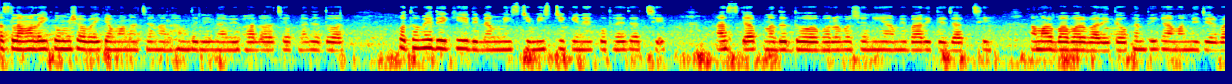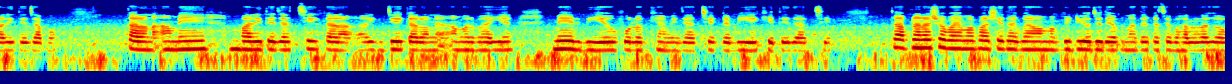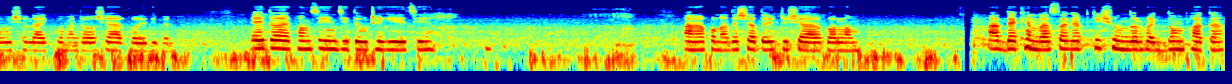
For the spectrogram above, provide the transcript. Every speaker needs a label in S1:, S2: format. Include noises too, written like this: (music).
S1: আসসালামু আলাইকুম, সবাই কেমন আছেন? আলহামদুলিল্লাহ, আমি ভালো আছি। আপনাদের দোয়া। প্রথমে দেখিয়ে দিলাম মিষ্টি। মিষ্টি কিনে কোথায় যাচ্ছি? আজকে আপনাদের দোয়া ভালোবাসা নিয়ে আমি বাড়িতে যাচ্ছি। আমার বাবার বাড়িতে। ওখান থেকে আমার নিজের বাড়িতে যাব। কারণ আমি বাড়িতে যাচ্ছি কারণ যে কারণে আমার ভাইয়ের মেয়ের বিয়ে উপলক্ষে আমি যাচ্ছি, একটা বিয়ে খেতে যাচ্ছি। তো আপনারা সবাই আমার পাশে থাকবেন। আমার ভিডিও যদি আপনাদের কাছে ভালো লাগে, অবশ্যই লাইক কমেন্ট ও শেয়ার করে দিবেন। এই তো এখন সিএনজিতে উঠে গিয়েছি। আর আপনাদের সাথে একটু শেয়ার করলাম। আর দেখেন রাস্তাঘাট কি সুন্দর, একদম ফাঁকা।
